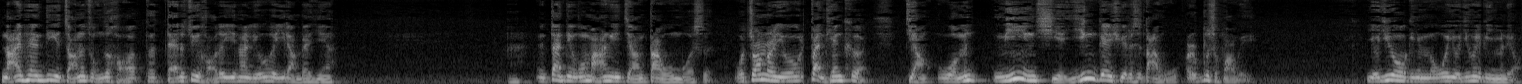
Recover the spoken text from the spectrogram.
哪一片地长的种子好，他逮的最好的一般留个一两百斤。嗯，淡定，我马上给你讲大吴模式。我专门有半天课讲，我们民营企业应该学的是大吴，而不是华为。有机会我给你们，我有机会给你们聊。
